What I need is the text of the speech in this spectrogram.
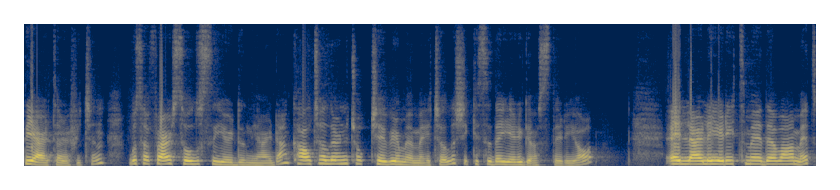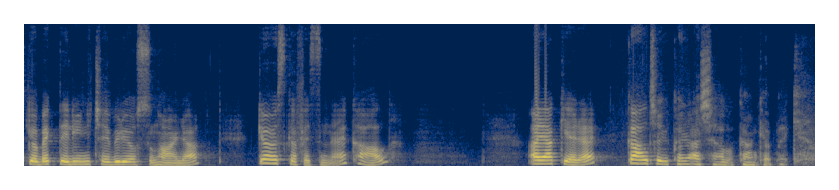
Diğer taraf için bu sefer solu sıyırdığın yerden kalçalarını çok çevirmemeye çalış. İkisi de yeri gösteriyor. Ellerle yeri itmeye devam et. Göbek deliğini çeviriyorsun hala. Göğüs kafesine kal. Ayak yere, kalça yukarı aşağı bakan köpek.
